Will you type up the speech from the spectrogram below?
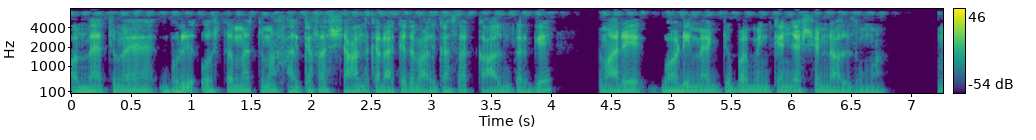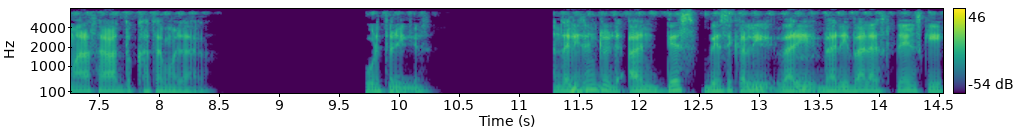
और मैं तुम्हें बुरी उस समय तुम्हें हल्का सा शांत करा के तुम्हें हल्का सा काम करके तुम्हारे बॉडी में डोपामिन का इंजेक्शन डाल दूँगा। तुम्हारा सारा दुख खत्म हो जाएगा। पूरी तरीके हम्म, से। And the reason to and this basically very very well explains कि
